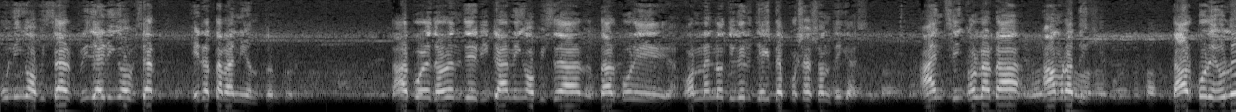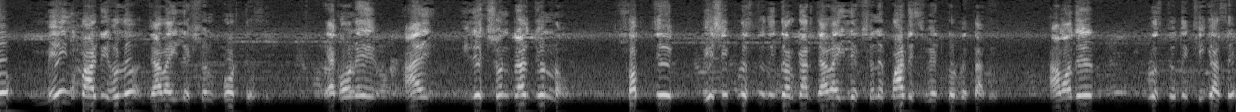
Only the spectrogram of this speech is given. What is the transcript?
পুলিং অফিসার প্রিজাইডিং অফিসার এটা তারা নিয়ন্ত্রণ করে। তারপরে ধরেন যে রিটার্নিং অফিসার তারপরে অন্যান্য দিকের যে প্রশাসন থেকে আসে, আইন শৃঙ্খলাটা আমরা দেখি। তারপরে হলো মেইন পার্টি হলো যারা ইলেকশন করতেছে। এখন এই আই- ইলেকশনটার জন্য সবচেয়ে বেশি প্রস্তুতি দরকার যারা ইলেকশনে পার্টিসিপেট করবে তাদের। আমাদের প্রস্তুতি ঠিক আছে।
